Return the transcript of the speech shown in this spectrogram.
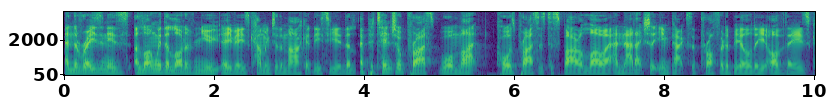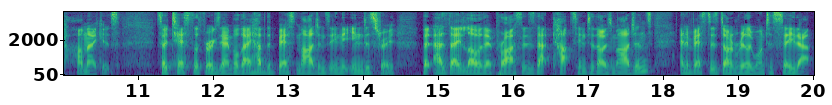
And the reason is, along with a lot of new EVs coming to the market this year, the, a potential price war might cause prices to spiral lower, and that actually impacts the profitability of these car makers. So, Tesla, for example, they have the best margins in the industry, but as they lower their prices, that cuts into those margins, and investors don't really want to see that.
